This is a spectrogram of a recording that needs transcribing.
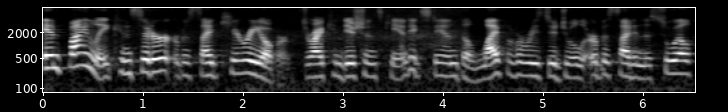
And finally, consider herbicide carryover. Dry conditions can extend the life of a residual herbicide in the soil,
